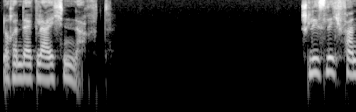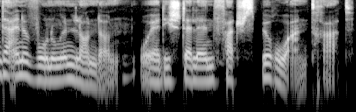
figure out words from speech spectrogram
noch in der gleichen Nacht. Schließlich fand er eine Wohnung in London, wo er die Stelle in Fudges Büro antrat.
